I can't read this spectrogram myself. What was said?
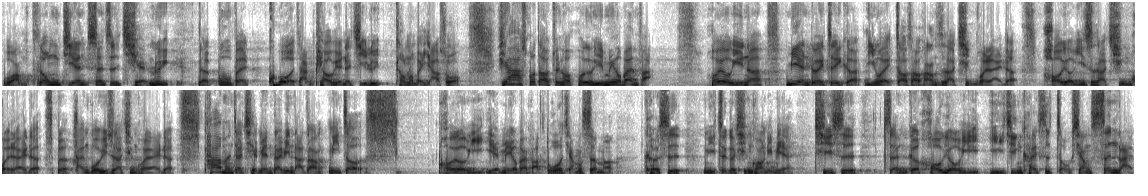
往中间甚至浅绿的部分扩展票源的几率，通通被压缩，压缩到最后，侯友谊没有办法。侯友宜呢，面对这个，因为赵少康是他请回来的，侯友宜是他请回来的，不是韩国瑜是他请回来的，他们在前面带兵打仗，你这。侯友宜也没有办法多讲什么，可是你这个情况里面，其实整个侯友宜已经开始走向深蓝、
